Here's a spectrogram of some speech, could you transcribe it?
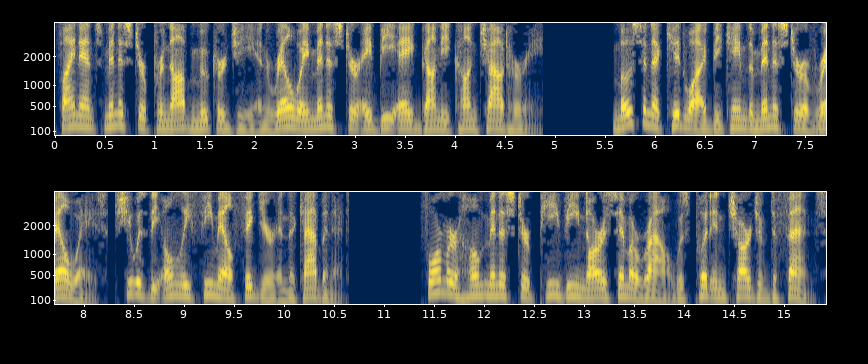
Finance Minister Pranab Mukherjee and Railway Minister Aba Ghani Khan Chowdhury. Mohsina Kidwai became the Minister of Railways, she was the only female figure in the cabinet. Former Home Minister P. V. Narasimha Rao was put in charge of defence.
